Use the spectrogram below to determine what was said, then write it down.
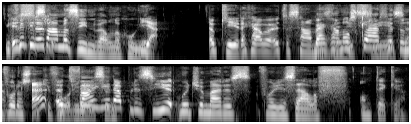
Ik Is vind die er- samen zin wel een goeie. Ja. Oké, dan gaan we uit de samen Wij gaan ons klaarzetten voor een stukje Het voorlezen. vagina-plezier moet je maar eens voor jezelf ontdekken.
